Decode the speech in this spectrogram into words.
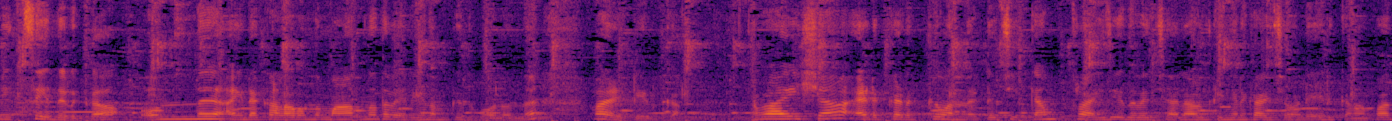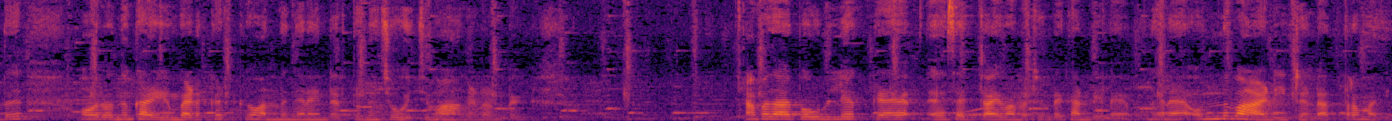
മിക്സ് ചെയ്തെടുക്കുക. ഒന്ന് അതിന്റെ കളറൊന്ന് മാറുന്നത് വരെ നമുക്ക് ഇതുപോലെ ഒന്ന് വഴറ്റിയെടുക്കുക അപ്പോൾ ഐഷ ഇടയ്ക്കിടയ്ക്ക് വന്നിട്ട് ചിക്കൻ ഫ്രൈ ചെയ്ത് വെച്ചാൽ അവൾക്ക് ഇങ്ങനെ കഴിച്ചുകൊണ്ടേ ഇരിക്കണം അപ്പോൾ അത് ഓരോന്നും കഴിയുമ്പോൾ ഇടയ്ക്കിടയ്ക്ക് വന്ന് ഇങ്ങനെ എന്റെ അടുത്തൊന്ന് ചോദിച്ച് വാങ്ങണുണ്ട്. അപ്പോൾ അതാ ഇപ്പോൾ ഉള്ളിയൊക്കെ സെറ്റായി വന്നിട്ടുണ്ട് കണ്ടില്ലേ? ഇങ്ങനെ ഒന്ന് വാടിയിട്ടുണ്ട് അത്ര മതി.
